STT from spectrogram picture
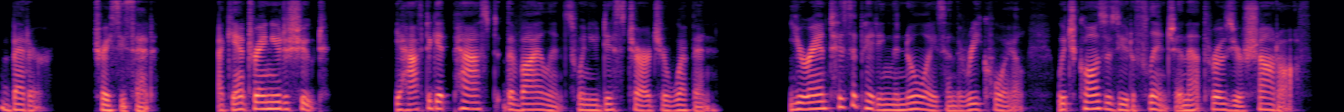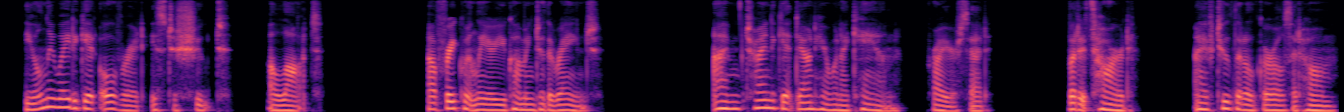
better, Tracy said. I can't train you to shoot. You have to get past the violence when you discharge your weapon. You're anticipating the noise and the recoil, which causes you to flinch, and that throws your shot off. The only way to get over it is to shoot. A lot. How frequently are you coming to the range? I'm trying to get down here when I can, Pryor said. But it's hard. I have two little girls at home.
